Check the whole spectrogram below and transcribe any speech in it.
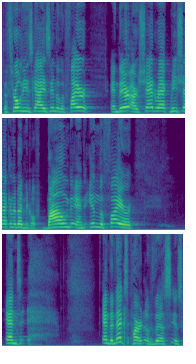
to throw these guys into the fire. And there are Shadrach, Meshach, and Abednego bound and in the fire. And, and the next part of this is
